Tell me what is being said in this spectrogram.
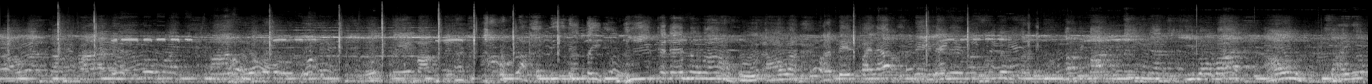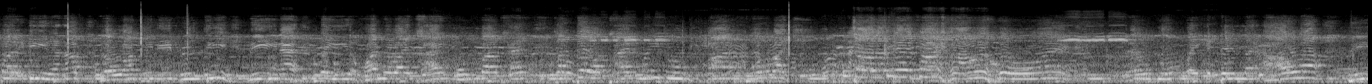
เอาละกลับมามาเดี๋ยวรถเมย์บังไม่ทันเอาละนี่ เด็นไปแล้วนี่เลยนี่มันสนุกสนุกมันมันนี่นะทีมออกมาเอาใส่เข้าไปนี่นะครับระวังให้ดีพื้นที่นี่นะตีควันอะไรแทงหมุนมาแทงกระโดดแทงไม่ถูกมาแล้วไปเจอระเกฟาดหางโอ้โหแล้วลงไปกระเด็นเลยเอาละนี่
